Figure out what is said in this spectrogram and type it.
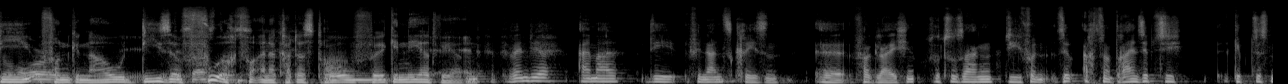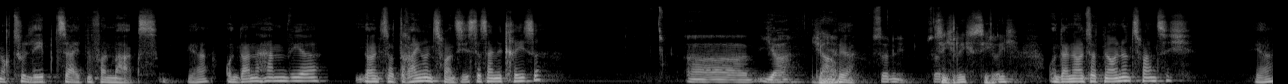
die von genau dieser Furcht vor einer Katastrophe genährt werden. Wenn wir einmal die Finanzkrisen äh, vergleichen, sozusagen die von 1873 gibt es noch zu Lebzeiten von Marx. Ja? Und dann haben wir 1923, ist das eine Krise? Uh, ja. Ja, ja. Certainly, certainly. sicherlich, sicherlich. Und dann 1929? Ja.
